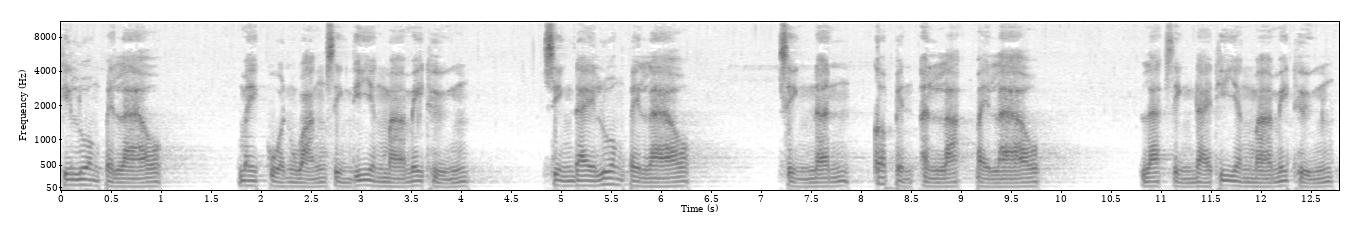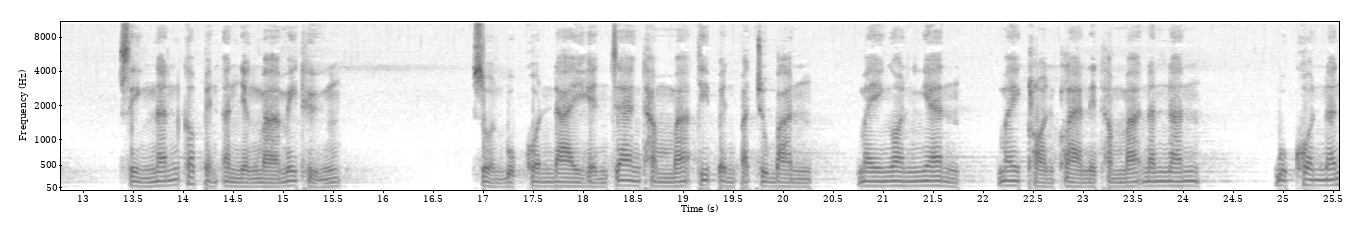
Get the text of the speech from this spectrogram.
ที่ล่วงไปแล้ว ไม่ควรหวังสิ่งที่ยังมาไม่ถึง สิ่งใดล่วงไปแล้ว สิ่งนั้นก็เป็นอันละไปแล้ว และสิ่งใดที่ยังมาไม่ถึง สิ่งนั้นก็เป็นอันยังมาไม่ถึง ส่วนบุคคลใดเห็นแจ้งธรรมะที่เป็นปัจจุบัน ไม่งอนแง่น ไม่คลอนแคลนในธรรมะนั้น ๆ บุคคลนั้น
